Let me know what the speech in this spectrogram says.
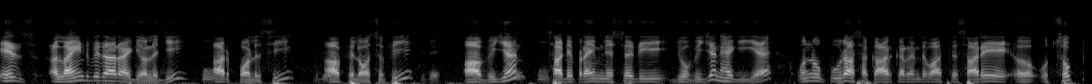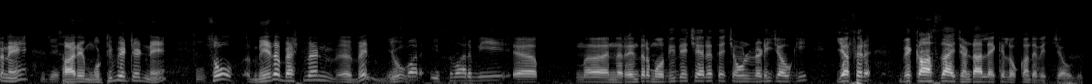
is aligned with our ideology hmm. our policy ਆ ਫਿਲਾਸਫੀ ਜੀ। ਆ ਵਿਜ਼ਨ ਸਾਡੇ ਪ੍ਰਾਈਮ ਮਿਨਿਸਟਰ ਦੀ ਜੋ ਵਿਜ਼ਨ ਹੈਗੀ ਹੈ ਉਹਨੂੰ ਪੂਰਾ ਸਾਕਾਰ ਕਰਨ ਦੇ ਵਾਸਤੇ ਸਾਰੇ ਅ, ਉਤਸੁਕ ਨੇ। ਸਾਰੇ ਮੋਟੀਵੇਟਿਡ ਨੇ। ਸੋ ਮੇ ਦਾ ਬੈਸਟ ਮੈਨ ਵਿਨ ਇਸ ਜੋ ਵਾਰ ਇਸ ਵਾਰ ਵੀ ਨਰਿੰਦਰ ਮੋਦੀ ਦੇ ਚਿਹਰੇ ਤੇ ਚੋਣ ਲੜੀ ਜਾਊਗੀ ਜਾਂ ਫਿਰ ਵਿਕਾਸ ਦਾ ਏਜੰਡਾ ਲੈ ਕੇ ਲੋਕਾਂ ਦੇ ਵਿੱਚ ਜਾਊਗੀ?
